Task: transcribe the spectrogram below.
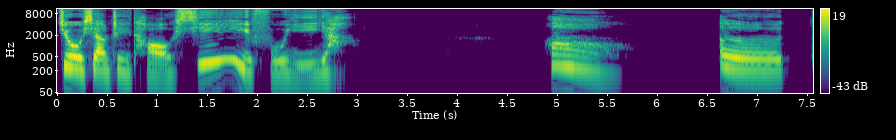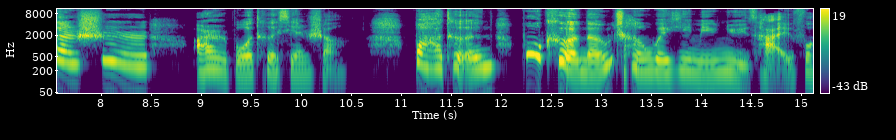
就像这套蜥蜴服一样。”哦，呃，但是阿尔伯特先生，巴特恩不可能成为一名女裁缝。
